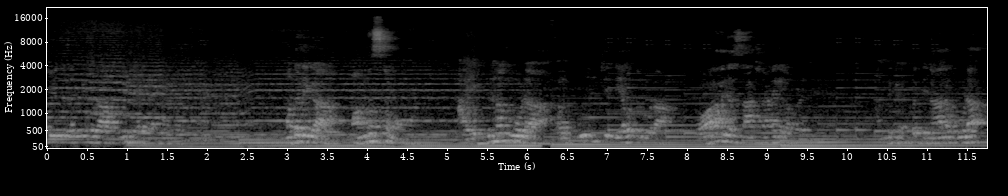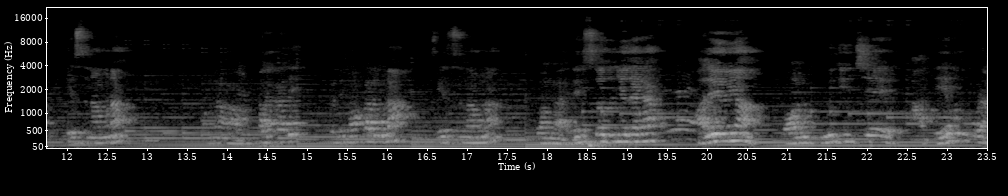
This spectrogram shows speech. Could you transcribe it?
చేతులన్నీ కూడా మొదటిగా మనస్సం ఆ యజ్ఞం కూడా వాళ్ళు పూజించే దేవతలు కూడా ఘోరంగా సాక్షాన్ని నిలబడింది అందుకే ప్రతి నాలుగు కూడా చేస్తున్నామున పలకాలి. ప్రతి మోకాలు కూడా చేస్తున్నామున వంగ తెలుసుకోవద్దు ఏదైనా అలేలుయా వాళ్ళు పూజించే ఆ దేవత కూడా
